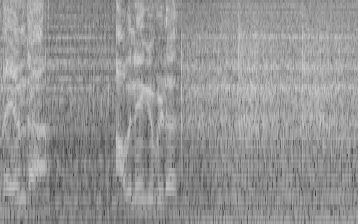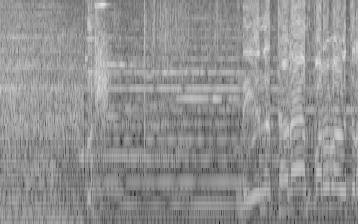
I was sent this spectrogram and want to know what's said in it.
വേണ്ട അവനെ അങ്ങ് വിട്. നീ ഒന്ന് തടയാൻ പറ പവിത്ര.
